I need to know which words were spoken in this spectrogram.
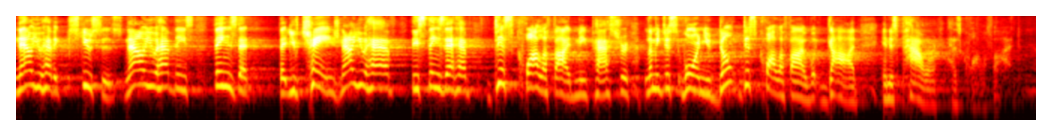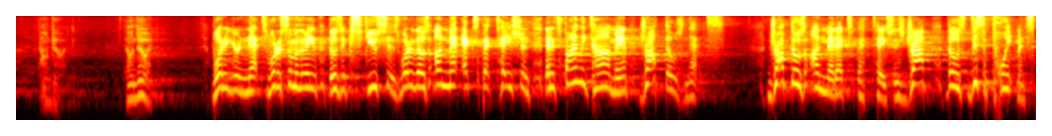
now you have excuses. Now you have these things that, that you've changed. Now you have these things that have disqualified me, Pastor. Let me just warn you don't disqualify what God in His power has qualified. Don't do it. Don't do it. What are your nets? What are some of the, those excuses? What are those unmet expectations that it's finally time, man? Drop those nets. Drop those unmet expectations. Drop those disappointments.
